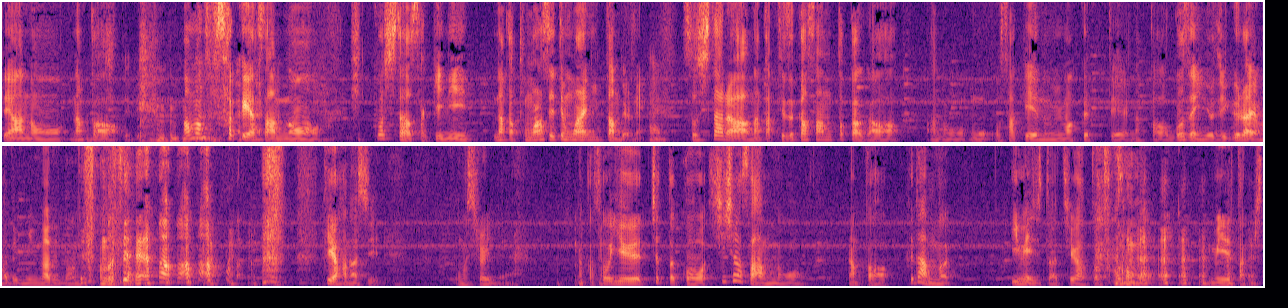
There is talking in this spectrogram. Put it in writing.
であのなんか天野咲也さんの 引っ越した先になんか泊まらせてもらいに行ったんだよね。はい。そしたらなんか手塚さんとかがあのもうお酒飲みまくってなんか午前4時ぐらいまでみんなで飲んでたので っていう話。面白いね。なんかそういうちょっとこう師匠さんのなんか普段のイメージとは違ったところも見れた貴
